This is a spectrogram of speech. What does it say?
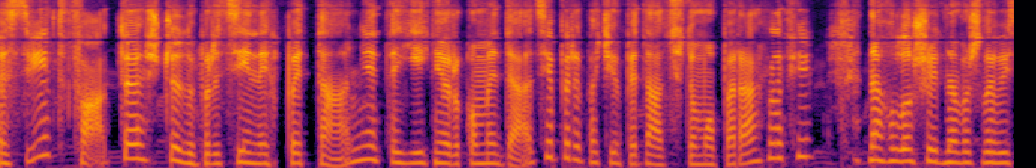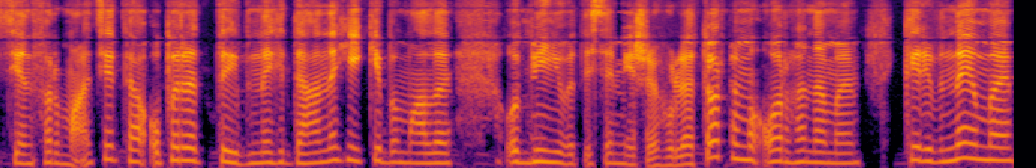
Звіт ФАТ щодо операційних питань та їхньої рекомендації, передбачені в 15 параграфі, наголошують на важливості інформації та оперативних даних, які би мали обмінюватися між регуляторними органами, керівними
